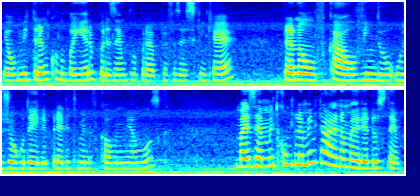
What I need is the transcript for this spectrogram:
eu me tranco no banheiro, por exemplo, para fazer skincare. Pra não ficar ouvindo o jogo dele, pra ele também não ficar ouvindo minha música. Mas é muito complementar na maioria dos tempos,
